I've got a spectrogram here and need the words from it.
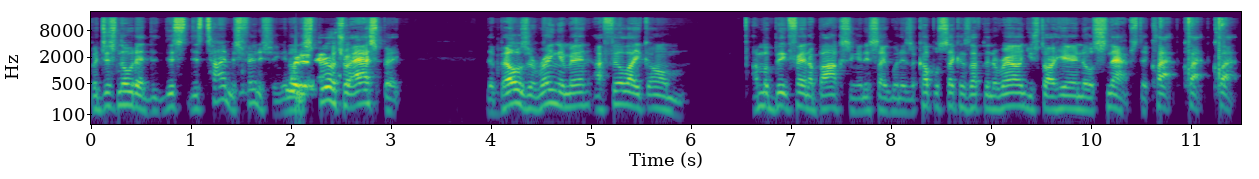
but just know that this this time is finishing. You know, the spiritual aspect, the bells are ringing, man. I feel like um I'm a big fan of boxing, and it's like when there's a couple seconds left in the round, you start hearing those snaps, the clap, clap, clap.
